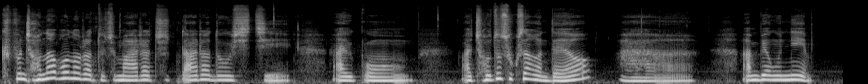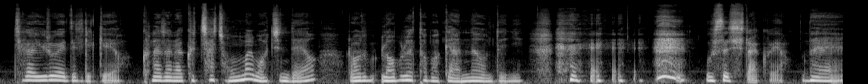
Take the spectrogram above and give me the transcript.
그분 전화번호라도 좀 알아주, 알아놓으시지. 아이고, 아, 저도 속상한데요? 아, 안병우님, 제가 위로해 드릴게요. 그나저나 그 차 정말 멋진데요? 러, 러브레터밖에 안 나온다니. 웃으시라고요. 네.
